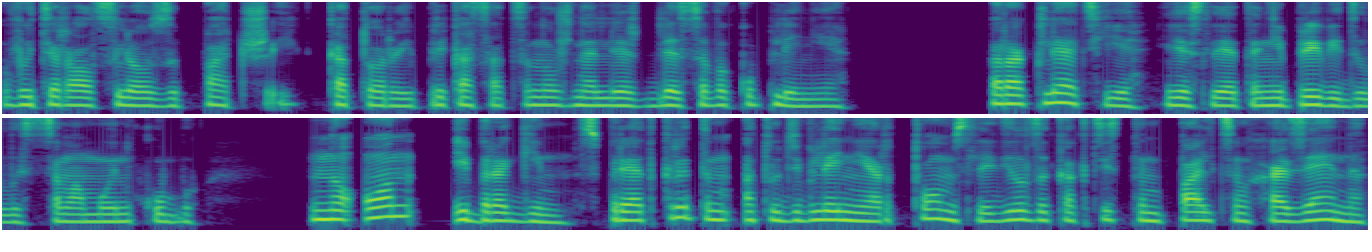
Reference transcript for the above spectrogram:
вытирал слезы падшей, которой прикасаться нужно лишь для совокупления. Проклятье, если это не привиделось самому инкубу — но он, Ибрагим, с приоткрытым от удивления ртом следил за когтистым пальцем хозяина,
